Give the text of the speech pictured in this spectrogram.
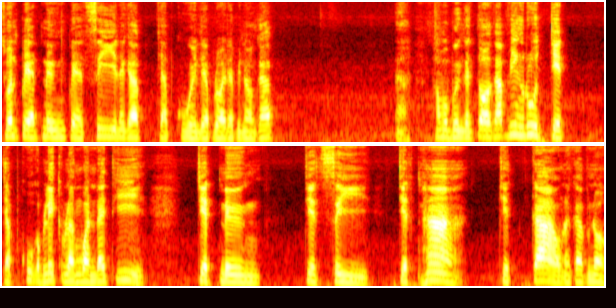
ส่วน 81 84 นะครับ จับคู่ให้เรียบร้อยแล้วพี่น้องครับ อะเอามาเบิ่งกันต่อครับ วิ่งรูด 7 จับคู่กับเลขกำลังวันได้ที่ 71 74 75 79 นะครับพี่น้อง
